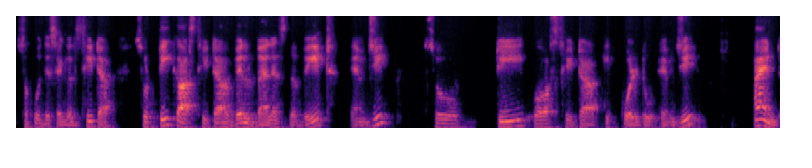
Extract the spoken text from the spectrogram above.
suppose this angle is theta. So T cos theta will balance the weight mg. So T cos theta equal to mg and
